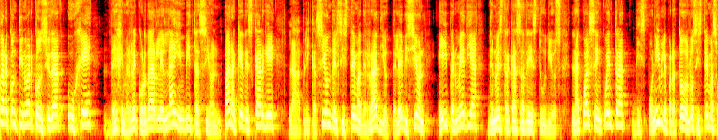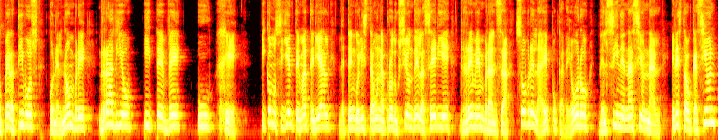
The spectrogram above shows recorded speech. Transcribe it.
Para continuar con Ciudad UG, déjeme recordarle la invitación para que descargue la aplicación del sistema de radio, televisión e hipermedia de nuestra casa de estudios, la cual se encuentra disponible para todos los sistemas operativos con el nombre Radio ITV UG. Y como siguiente material, le tengo lista una producción de la serie Remembranza sobre la época de oro del cine nacional. En esta ocasión,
